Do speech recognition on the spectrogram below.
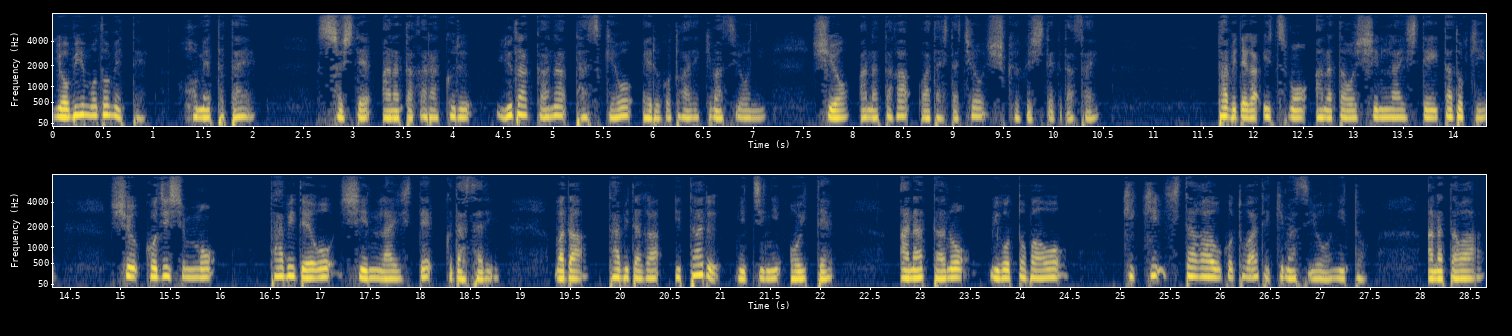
呼び求めて褒めたたえ、そしてあなたから来る豊かな助けを得ることができますように、主よあなたが私たちを祝福してください。旅手がいつもあなたを信頼していたとき、主ご自身も旅手を信頼してくださり、まだ旅手が至る道において、あなたの御言葉を聞き従うことができますようにと、あなたは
